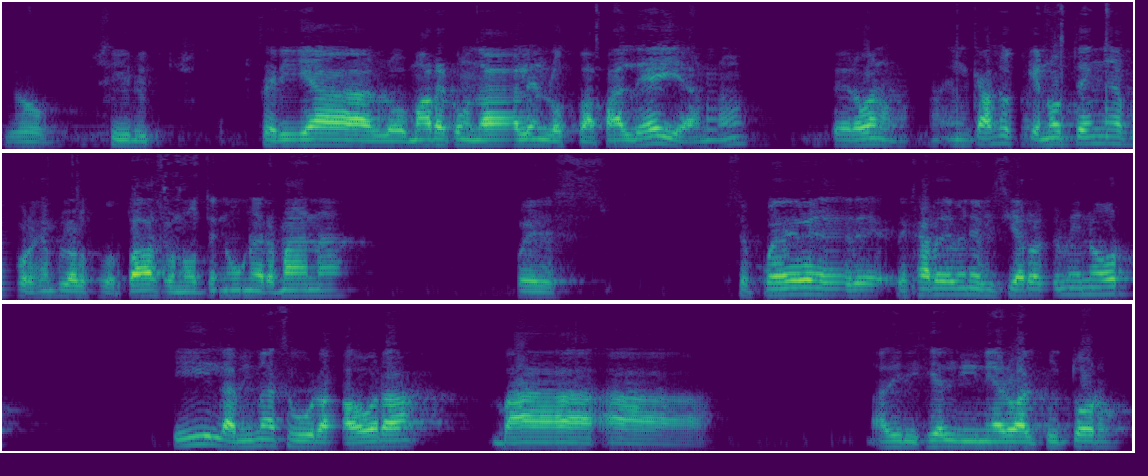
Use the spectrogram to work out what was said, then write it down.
yo, sí, sería lo más recomendable en los papás de ella, ¿no? Pero bueno, en caso que no tenga, por ejemplo, los papás o no tenga una hermana, pues se puede dejar de beneficiar al menor y la misma aseguradora va a, dirigir el dinero al tutor.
